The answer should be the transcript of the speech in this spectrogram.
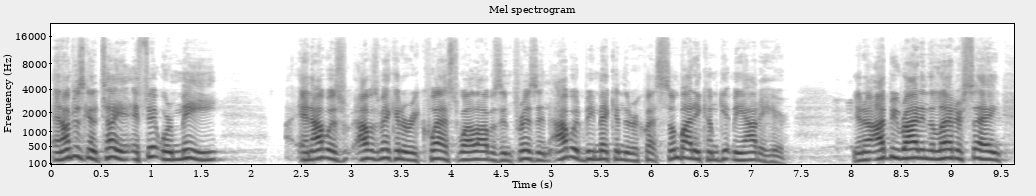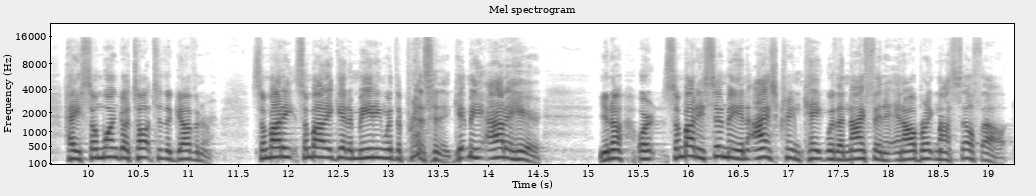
And I'm just going to tell you, if it were me, and I was, I was making a request while I was in prison, I would be making the request somebody come get me out of here. You know, I'd be writing the letter saying, hey, someone go talk to the governor. Somebody, somebody get a meeting with the president. Get me out of here. You know, or somebody send me an ice cream cake with a knife in it and I'll break myself out.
